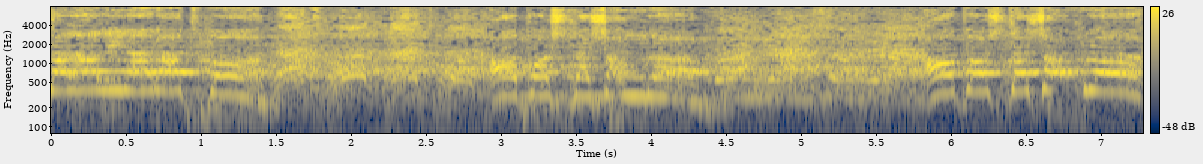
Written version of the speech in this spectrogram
দালালিনা রাজপথ আপোষ না সংগ্রাম আপোষ না সংগ্রাম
